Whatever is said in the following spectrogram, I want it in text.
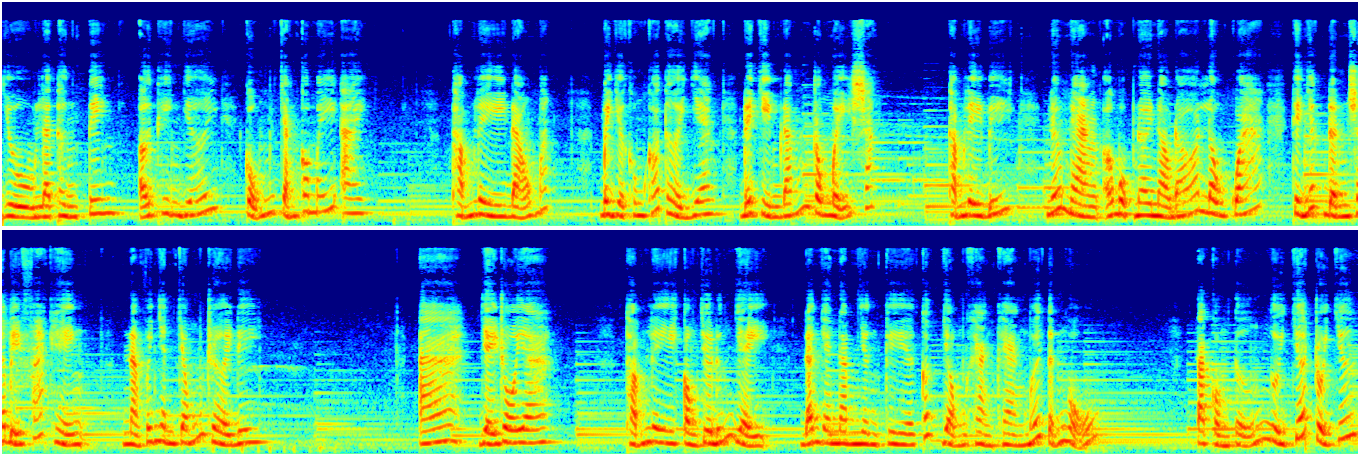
dù là thần tiên ở thiên giới cũng chẳng có mấy ai. Thẩm Ly đảo mắt, bây giờ không có thời gian để chìm đắm trong mỹ sắc. Thẩm Ly biết nếu nàng ở một nơi nào đó lâu quá thì nhất định sẽ bị phát hiện, nàng phải nhanh chóng rời đi. À, vậy rồi à. Thẩm Ly còn chưa đứng dậy, đã nghe nam nhân kia cất giọng khàn khàn mới tỉnh ngủ. Ta còn tưởng người chết rồi chứ.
